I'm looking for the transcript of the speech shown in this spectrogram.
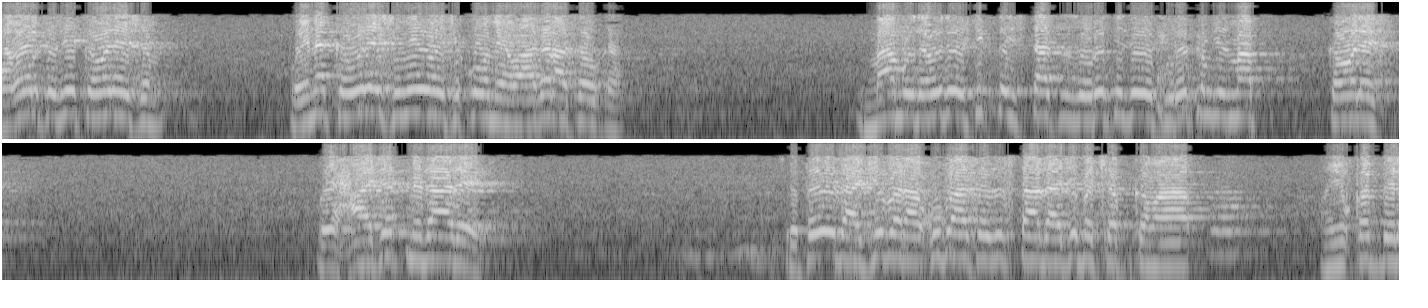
هغه ته دې کولای شم وینا کولای شم وی چې کومه وعده راته وکړه امام داوود ټیک ته ستاسو ضرورت دې پوره کوم چې ما کولای شم وی حاجت نه ده چې ته د عجب را او با ته زستا د عجب چپ کما ويقبل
